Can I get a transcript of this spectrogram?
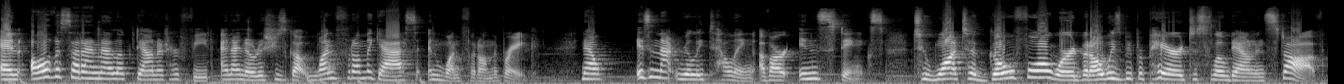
and all of a sudden I look down at her feet and I notice she's got one foot on the gas and one foot on the brake. Now, isn't that really telling of our instincts to want to go forward but always be prepared to slow down and stop?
